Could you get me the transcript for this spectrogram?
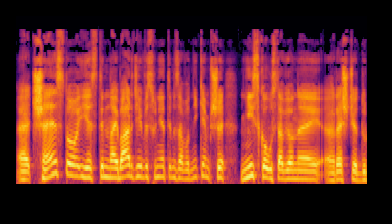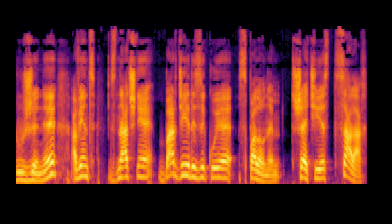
e, często jest tym najbardziej wysuniętym zawodnikiem przy nisko ustawionej reszcie drużyny, a więc znacznie bardziej ryzykuje spalonym. Trzeci jest Salah.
